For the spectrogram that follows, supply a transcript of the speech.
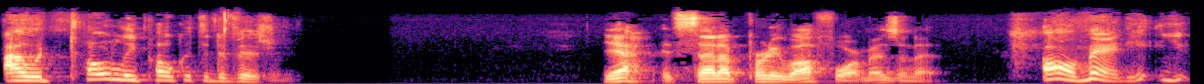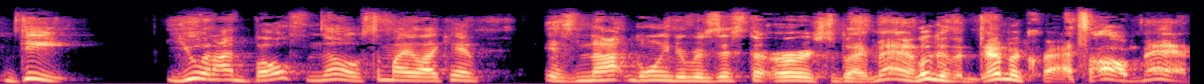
I would totally poke at the division. Yeah, it's set up pretty well for him, isn't it? Oh man, D, you and I both know somebody like him is not going to resist the urge to be like, man, look at the Democrats. Oh man,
